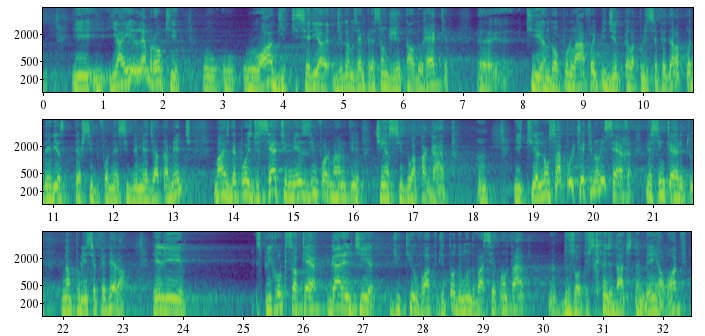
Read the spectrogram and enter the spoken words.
E, e, aí lembrou que o, o, o, log, que seria, digamos, a impressão digital do hacker, eh, que andou por lá, foi pedido pela Polícia Federal, poderia ter sido fornecido imediatamente, mas depois de sete meses informaram que tinha sido apagado. Né? E que ele não sabe por que, que não encerra esse inquérito na Polícia Federal. Ele explicou que só quer garantia de que o voto de todo mundo vai ser contado, né? dos outros candidatos também, é óbvio.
